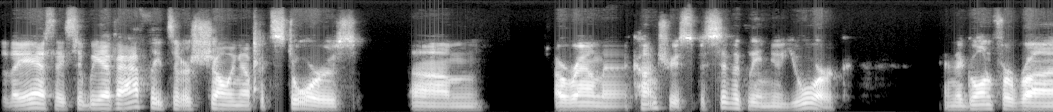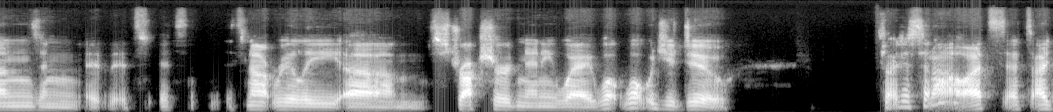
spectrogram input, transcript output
So they asked, they said, we have athletes that are showing up at stores um, around the country, specifically in New York, and they're going for runs, and it, it's it's it's not really um, structured in any way. What what would you do? So I just said, oh, that's that's I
